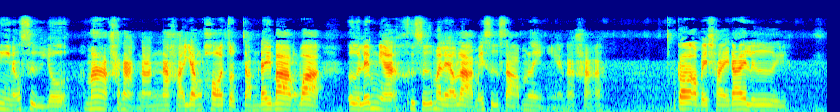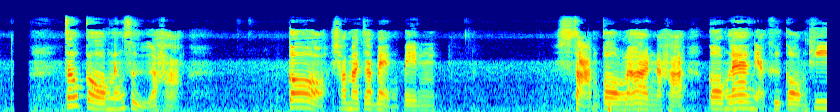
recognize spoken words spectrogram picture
มีหนังสือเยอะ มากขนาดนั้นนะคะ ยังพอจดจำได้บ้างว่า เออเล่มเนี้ย คือซื้อมาแล้วล่ะ ไม่ซื้อซ้ำอะไรอย่างเงี้ยนะคะ ก็เอาไปใช้ได้เลย เจ้ากองหนังสืออะค่ะ ก็ชามาจะแบ่งเป็นสามกองแล้วกันนะคะ กองแรกเนี่ยคือกองที่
